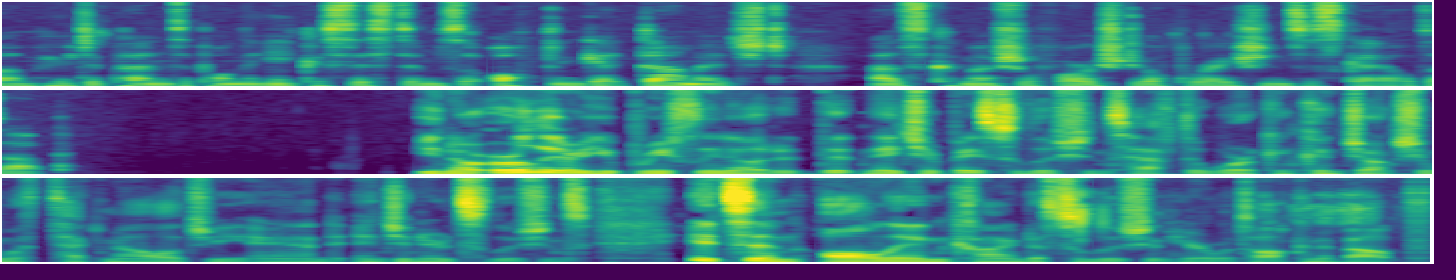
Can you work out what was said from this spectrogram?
um, who depend upon the ecosystems that often get damaged as commercial forestry operations are scaled up. You know, earlier you briefly noted that nature based solutions have to work in conjunction with technology and engineered solutions. It's an all in kind of solution here we're talking about.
